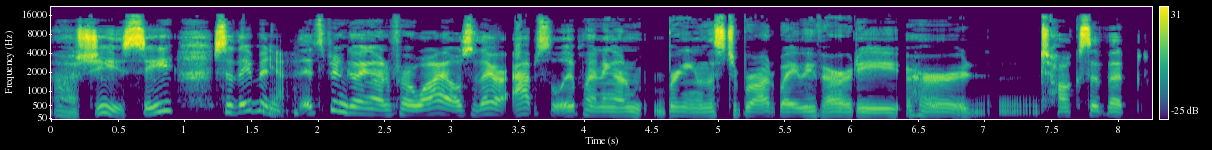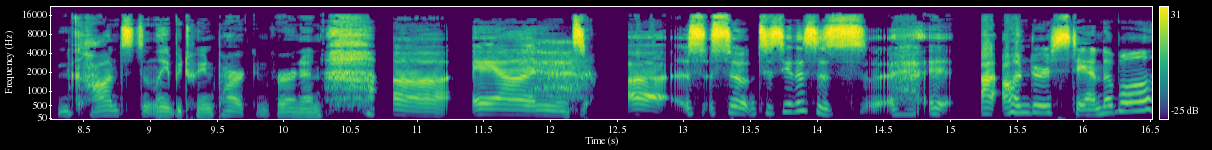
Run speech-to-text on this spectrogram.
Oh, geez. See, so they've been. Yeah. It's been going on for a while. So they are absolutely planning on bringing this to Broadway. We've already heard talks of it constantly between Park and Vernon. Uh, and, uh, so to see this is, uh, understandable.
